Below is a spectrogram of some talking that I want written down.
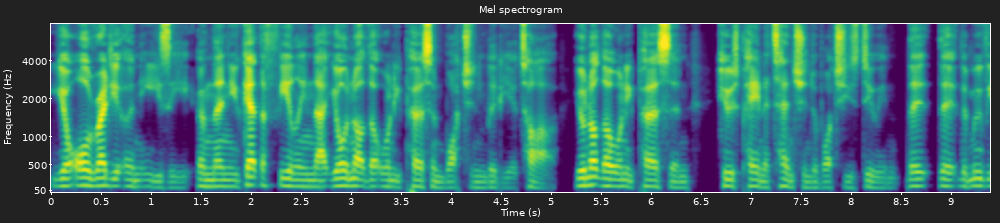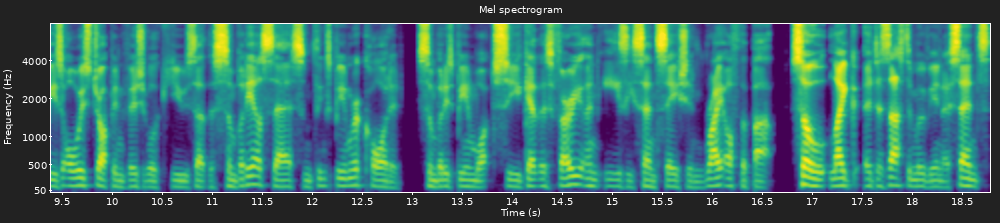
You're already uneasy. And then you get the feeling that you're not the only person watching Lydia Tarr. You're not the only person who's paying attention to what she's doing. The, the the movie's always dropping visual cues that there's somebody else there, something's being recorded, somebody's being watched. So you get this very uneasy sensation right off the bat. So, like a disaster movie in a sense,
